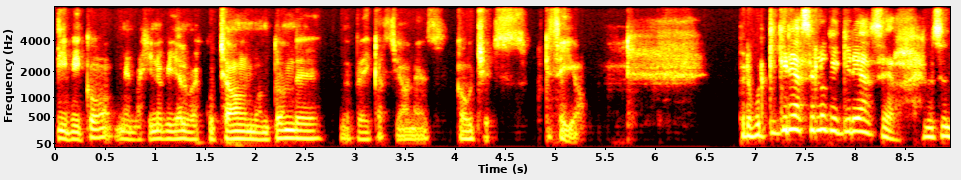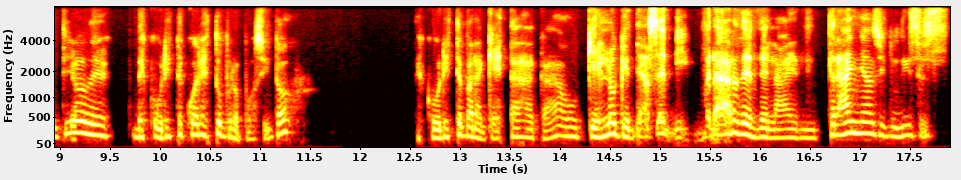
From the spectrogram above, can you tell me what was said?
típico. Me imagino que ya lo he escuchado en un montón de, de predicaciones, coaches, qué sé yo. Pero ¿por qué quieres hacer lo que quieres hacer? En el sentido de, ¿descubriste cuál es tu propósito? ¿Descubriste para qué estás acá? ¿O qué es lo que te hace vibrar desde las entrañas y tú dices,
